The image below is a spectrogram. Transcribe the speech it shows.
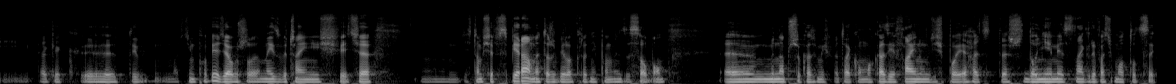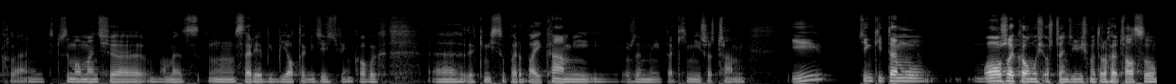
i tak jak y, ty, Marcin, powiedział, że najzwyczajniej w świecie mm, gdzieś tam się wspieramy też wielokrotnie pomiędzy sobą. My na przykład mieliśmy taką okazję fajną gdzieś pojechać też do Niemiec, nagrywać motocykle. I w tym momencie mamy mm, serię bibliotek gdzieś dźwiękowych e, z jakimiś superbajkami i różnymi takimi rzeczami. I dzięki temu może komuś oszczędziliśmy trochę czasu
